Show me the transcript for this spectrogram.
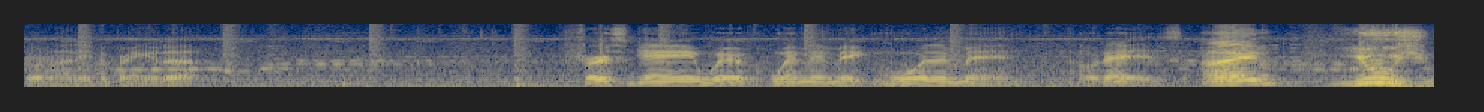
Hold on, I need to bring it up. First game where women make more than men. Oh, that is unusual.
